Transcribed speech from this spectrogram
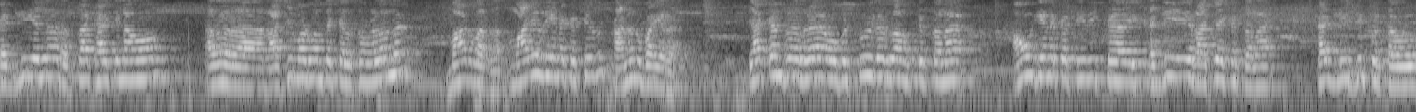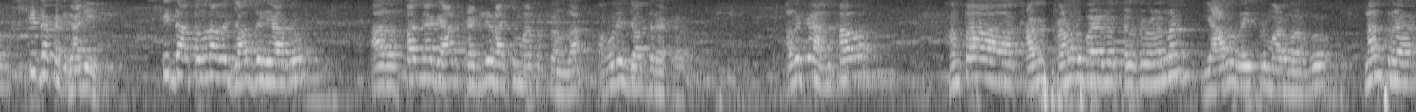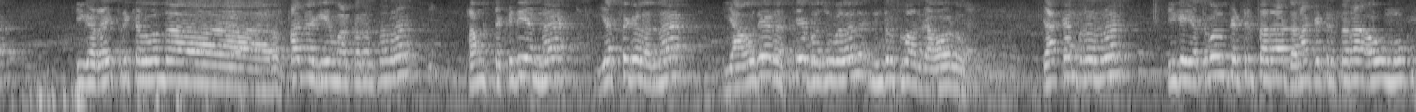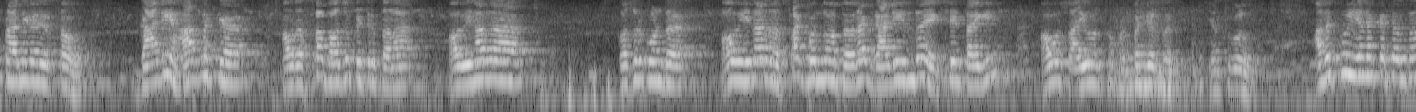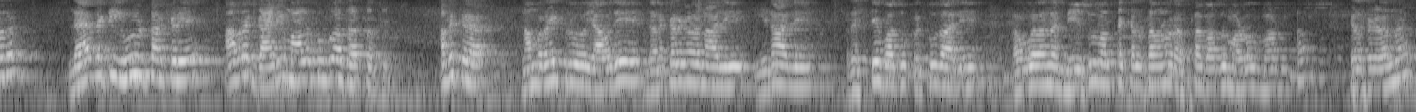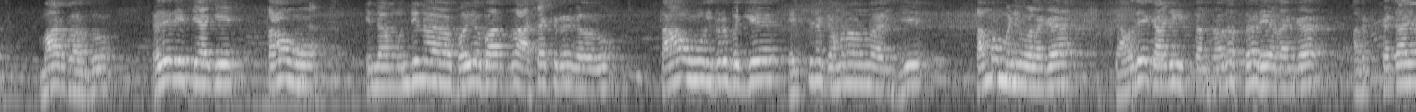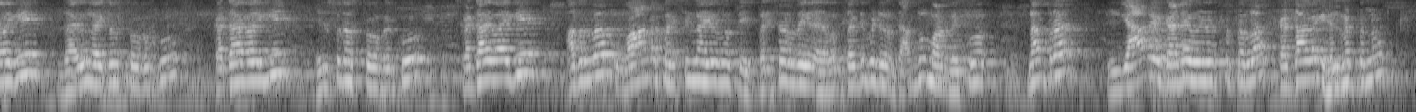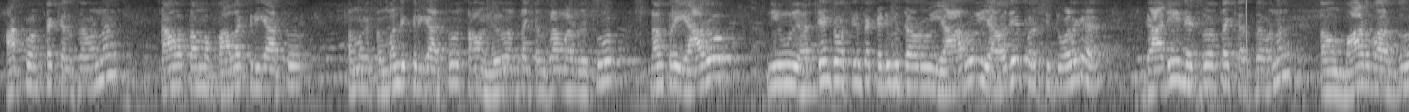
ಕಡ್ಲಿಯನ್ನು ರಸ್ತಾಕ್ ಹಾಕಿ ನಾವು ಅದರ ರಾಶಿ ಮಾಡುವಂಥ ಕೆಲಸಗಳನ್ನು ಮಾಡಬಾರ್ದು. ಮಾಡಿದ್ರೆ ಅದು? ಕಾನೂನು ಬಾಹಿರ. ಯಾಕಂತಂದ್ರೆ ಒಬ್ಬ ಟೂ ವೀಲರ್ದಾಗ ಹೋಗ್ತಿರ್ತಾನೆ ಅವ್ಗೆ ಏನಕ್ಕತ್ತಿ ಇದು? ಕ ಈ ಕಡ್ಲಿ ರಾಶಿ ಹಾಕಿರ್ತಾನೆ, ಕಡ್ಲಿ ದಿಪ್ ಇರ್ತಾವೆ, ಸ್ಕಿಡ್ ಆಕತಿ ಗಾಡಿ. ಸ್ಕಿಡ್ ಆತಂದ್ರೆ ಅದ್ರ ಜವಾಬ್ದಾರಿ ಯಾರು? ಆ ರಸ್ತಾ ಮ್ಯಾಗ ಯಾರು ಕಡ್ಲಿ ರಾಶಿ ಮಾಡ್ತಿರ್ತಾನಲ್ಲ, ಅವರೇ ಜವಾಬ್ದಾರಿ ಹಾಕೋದು. ಅದಕ್ಕೆ ಅಂಥವು ಅಂಥ ಕಾನೂನು ಬಾಹಿರ ಕೆಲಸಗಳನ್ನು ಯಾರೂ ರೈತರು ಮಾಡಬಾರ್ದು. ನಂತರ ಈಗ ರೈತರು ಕೆಲವೊಂದು ರಸ್ತಾ ಮ್ಯಾಗ ಏನು ಮಾಡ್ತಾರೆ ಅಂತಂದ್ರೆ ತಮ್ಮ ಚಕಡಿಯನ್ನು, ಎತ್ತುಗಳನ್ನು ಯಾವುದೇ ರಸ್ತೆ ಬಜುಗಳಲ್ಲಿ ನಿಂದ್ರಿಸಬಾರ್ದು ಯಾವಾಗಲೂ. ಯಾಕಂತಂದ್ರೆ ಈಗ ಎತ್ತುಗಳು ಕಟ್ಟಿರ್ತಾರ, ದನ ಕಟ್ಟಿರ್ತಾರ, ಅವು ಮೂಕ ಪ್ರಾಣಿಗಳು ಇರ್ತಾವೆ. ಗಾಡಿ ಹಾರ್ಲಕ್ಕೆ ಅವು ರಸ್ತಾ ಬಾಜು ಕಟ್ಟಿರ್ತಾನ, ಅವು ಏನಾರ ಕೊಸರ್ಕೊಂಡು, ಅವು ಏನಾರು ರಸ್ತಾಕ್ ಬಂದು ಅಂತಂದ್ರೆ ಗಾಡಿಯಿಂದ ಆಕ್ಸಿಡೆಂಟ್ ಆಗಿ ಅವು ಸಾಯುವಂಥ ಪ್ರಸಂಗ ಇರ್ತೈತಿ ಎತ್ತುಗಳು. ಅದಕ್ಕೂ ಏನಕ್ಕತ್ತೆ ಅಂತಂದ್ರೆ ಲಯಬಿಲಿಟಿ ಇವ್ರು ಇರ್ತಾರೆ ಕಡೆ, ಆದ್ರೆ ಗಾಡಿ ಮಾಲಕರಿಗೂ ಅದು ಹತ್ತತಿ ಅದಕ್ಕೆ ನಮ್ಮ ರೈತರು ಯಾವುದೇ ದನಕರಗಳನ್ನಾಗಲಿ ಏನಾಗಲಿ ರಸ್ತೆ ಬಾಜು ಕಟ್ಟುವುದಾಗಲಿ, ಅವುಗಳನ್ನು ಮೇಯಿಸುವಂಥ ಕೆಲಸವನ್ನು ರಸ್ತೆ ಬಾಜು ಮಾಡೋದು ಮಾಡುವಂಥ ಕೆಲಸಗಳನ್ನು ಮಾಡಬಾರ್ದು. ಅದೇ ರೀತಿಯಾಗಿ ತಾವು ಇನ್ನು ಮುಂದಿನ ಭವ್ಯ ಭಾರತದ ಆಶಾಕಿರಣಗಳವರು ತಾವು ಇದರ ಬಗ್ಗೆ ಹೆಚ್ಚಿನ ಗಮನವನ್ನು ಹರಿಸಿ, ತಮ್ಮ ಮನೆ ಒಳಗೆ ಯಾವುದೇ ಗಾಡಿ ಇತ್ತಂತಂದ್ರೆ ಸರ್ ಹೇಳ್ದಂಗೆ ಅದಕ್ಕೆ ಕಡ್ಡಾಯವಾಗಿ ಡ್ರೈವಿಂಗ್ ಲೈಸೆನ್ಸ್ ತೊಗೋಬೇಕು. ಕಡ್ಡಾಯವಾಗಿ ಇನ್ಶೂರೆನ್ಸ್ ತಗೋಬೇಕು. ಕಡ್ಡಾಯವಾಗಿ ಅದ್ರದ್ದು ವಾಹನ ಪರಿಶೀಲನೆ ಇರ್ತೈತಿ ಪರಿಸರದ ಒಂದು ಸರ್ಟಿಫಿಕೇಟ್ ಇರುತ್ತೆ. ಅದನ್ನೂ ಮಾಡಬೇಕು. ನಂತರ ಯಾರು ಗಾಡಿ ಓಡಿಸ್ತಿರ್ತಾರಲ್ಲ ಕಡ್ಡಾಯವಾಗಿ ಹೆಲ್ಮೆಟನ್ನು ಹಾಕುವಂಥ ಕೆಲಸವನ್ನು ತಾವು ತಮ್ಮ ಪಾಲಕರಿಗಾತು ತಮಗೆ ಸಂಬಂಧಿಕರಿಗಾತು ತಾವು ಹೇಳುವಂಥ ಕೆಲಸ ಮಾಡಬೇಕು. ನಂತರ ಯಾರು, ನೀವು ಹದಿನೆಂಟು ವರ್ಷಕ್ಕಿಂತ ಕಡಿಮೆ ಇದ್ದವರು, ಯಾರೂ ಯಾವುದೇ ಪರಿಸ್ಥಿತಿ ಒಳಗೆ ಗಾಡಿ ನಡೆಸುವಂಥ ಕೆಲಸವನ್ನು ತಾವು ಮಾಡಬಾರ್ದು.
